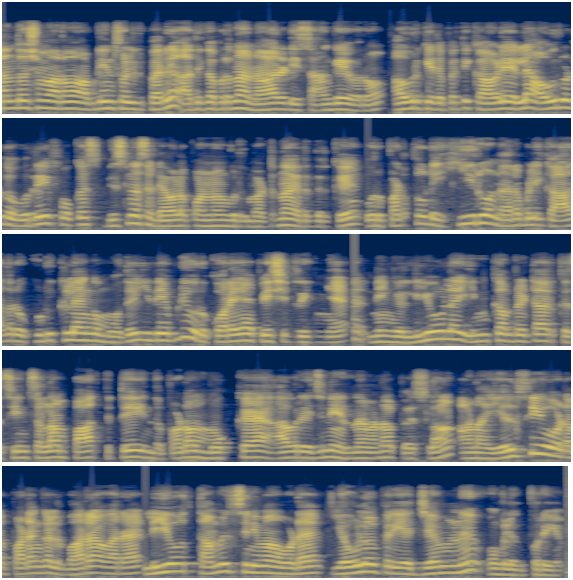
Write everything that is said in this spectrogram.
சந்தோஷமா இருந்தோம் அப்படின்னு சொல்லியிருப்பாரு. அதுக்கப்புறம் தான் நாரடி சாங்கே வரும். அவருக்கு இதை பத்தி கவலையே இல்லை. அவரோட ஒரே ஃபோக்கஸ் பிசினஸ் டெவலப் பண்ணணுங்கிறது மட்டும் தான் இருந்திருக்கு. ஒரு படத்தோட ஹீரோ நரபலிக்கு ஆதரவு கொடுக்கலங்கும் போது இது எப்படி ஒரு குறையா பேசிட்டு இருக்கீங்க? நீங்க லியோல இன்கம்ப்ளீட்டா இருக்க சீன்ஸ் எல்லாம் பார்த்துட்டு இந்த படம் மொக்க ஆவரேஜ்னு என்ன வேணா பேசலாம். ஆனா எல்சியோட படங்கள் வர வர லியோ தமிழ் சினிமாவோட எவ்வளவு பெரிய ஜெம்னு உங்களுக்கு புரியும்.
